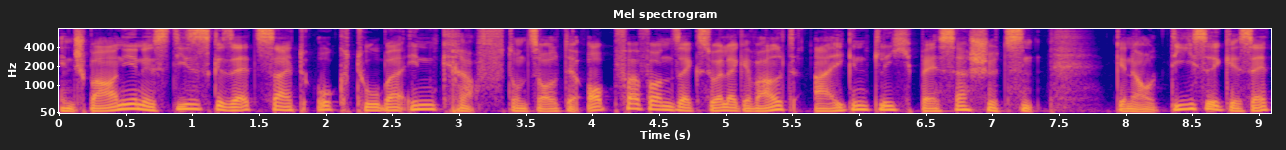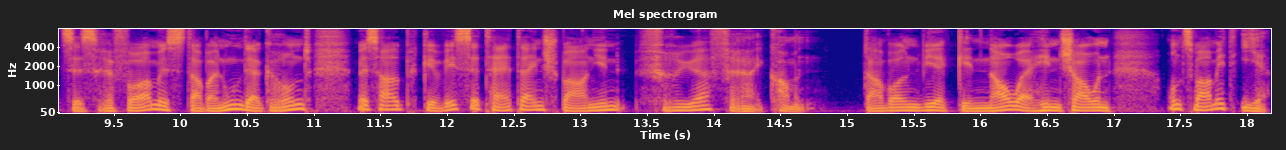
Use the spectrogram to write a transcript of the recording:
In Spanien ist dieses Gesetz seit Oktober in Kraft und sollte Opfer von sexueller Gewalt eigentlich besser schützen. Genau diese Gesetzesreform ist aber nun der Grund, weshalb gewisse Täter in Spanien früher freikommen. Da wollen wir genauer hinschauen, und zwar mit ihr.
